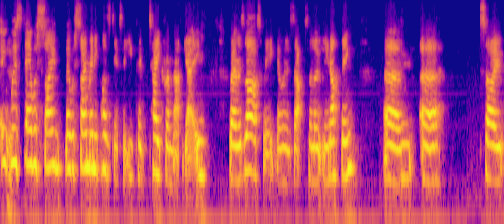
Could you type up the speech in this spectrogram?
it yeah. was there was so there were so many positives that you could take from that game, whereas last week there was absolutely nothing. Um, uh, so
